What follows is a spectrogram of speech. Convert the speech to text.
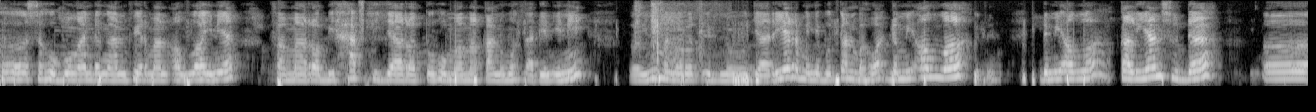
uh, sehubungan dengan firman Allah ini ya fama robihat tijaratuhum makan tadin ini uh, ini menurut Ibnu Jarir menyebutkan bahwa demi Allah gitu demi Allah kalian sudah uh,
